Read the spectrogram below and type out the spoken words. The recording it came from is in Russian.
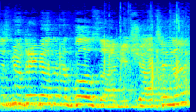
аплодисменты ребятам, это было замечательно.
